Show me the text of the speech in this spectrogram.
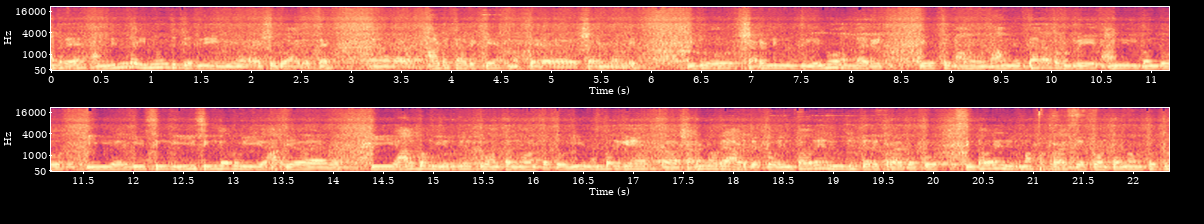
ಆದರೆ ಅಲ್ಲಿಂದ ಇನ್ನೊಂದು ಜರ್ನಿ ಶುರು ಆಗುತ್ತೆ. ಹಾಡುಗಾರಿಕೆ ಮತ್ತು ಶರಣಲ್ಲಿ. ಇದು ಶರಣಿಂದ ಏನೂ ಅಲ್ಲ ರೀ. ಇವತ್ತು ನಾವು ನಾವು ನಿರ್ಧಾರ ತಗೊಂಡ್ವಿ. ನಾನು ಇಲ್ಲಿ ಬಂದು ಈ ಈ ಸಿಂಗ್ ಈ ಸಿಂಗರು ಈ ಈ ಆಲ್ಬಮ್ ಇರಬೇಕು ಅಂತ ಅನ್ನುವಂಥದ್ದು, ಈ ನಂಬರ್ಗೆ ಶರಣ್ ಅವರೇ ಆಡಬೇಕು ಇಂಥವರೇ ಮ್ಯೂಸಿಕ್ ಡೈರೆಕ್ಟರ್ ಆಗಬೇಕು, ಇಂಥವರೇ ನಿರ್ಮಾಪಕರಾಗಬೇಕು ಅಂತ ಅನ್ನೋವಂಥದ್ದು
